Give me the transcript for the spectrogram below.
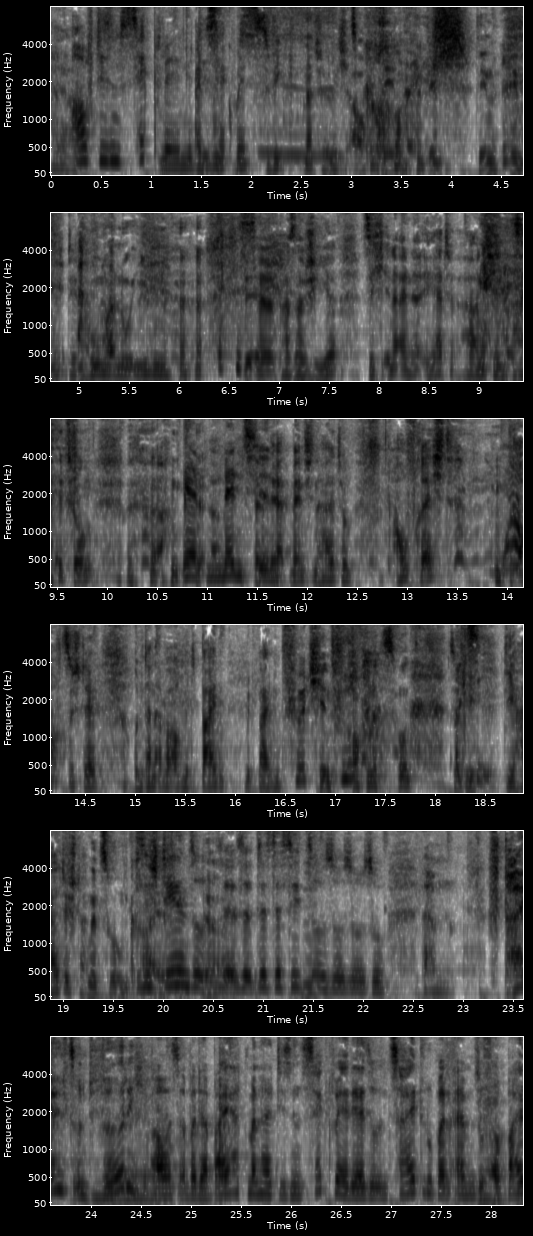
Ja. auf diesem Segway mit Ein diesem Segway zwingt natürlich auch den, den, den, den, den humanoiden äh, Passagier, sich in einer Erdhörnchenhaltung, Erdmännchen. Erdmännchenhaltung aufrecht draufzustellen und dann aber auch mit beiden, mit beiden Pfötchen vorne so, so Und die, sie- die Haltestange zu umgreifen. Sie stehen so, Ja. also das, das sieht so, so, so, so ähm, stolz und würdig aus, aber dabei hat man halt diesen Segway, der so in Zeitlupe an einem so Ja, vorbei.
